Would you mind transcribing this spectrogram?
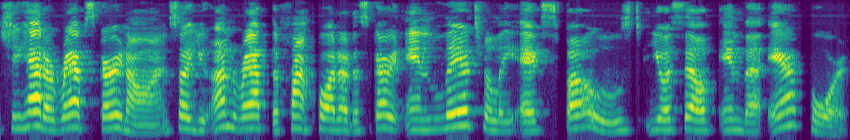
She had a wrap skirt on. So you unwrap the front part of the skirt and literally exposed yourself in the airport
